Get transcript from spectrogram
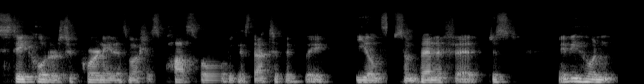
stakeholders to coordinate as much as possible because that typically yields some benefit. Just maybe hone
